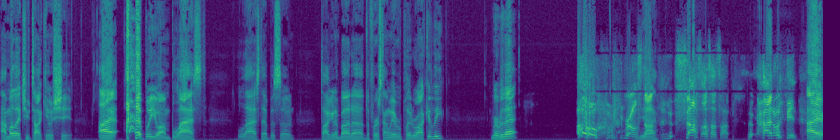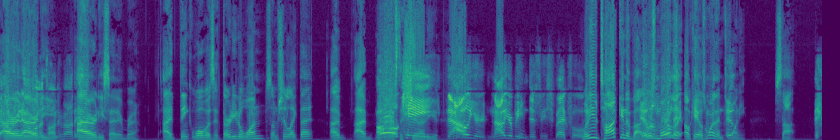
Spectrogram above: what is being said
I'm gonna let you talk your shit. I, I put you on blast last episode talking about uh, the first time we ever played Rocket League. Remember that? Oh, bro, stop. stop, stop, stop, stop. I don't even. I, I already, I already, talk about it. I already said it, bro. I think what was it, thirty to one, some shit like that. I, I messed the shit out of you. Okay, now you're now you're being disrespectful, What are you talking about? It, It was, was more more than okay. It was more than twenty. Stop.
